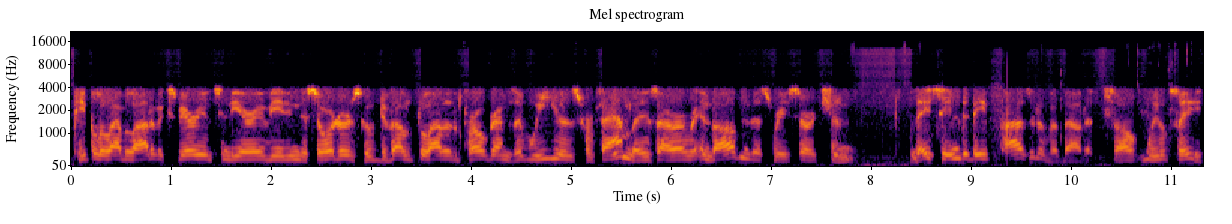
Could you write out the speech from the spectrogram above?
people who have a lot of experience in the area of eating disorders, who've developed a lot of the programs that we use for families, are involved in this research, and they seem to be positive about it. So we'll see.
